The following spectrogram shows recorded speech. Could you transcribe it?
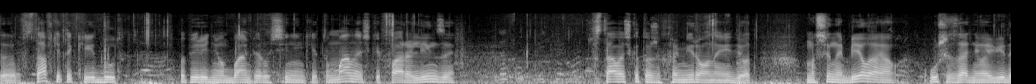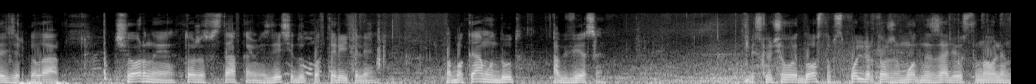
э, вставки такие идут по переднему бамперу, синенькие туманочки, фары, линзы. Вставочка тоже хромированная идет. Машина белая, уши заднего вида, зеркала черные, тоже с вставками. Здесь идут повторители. По бокам идут обвесы. Бесключевой доступ. Спойлер тоже модный сзади установлен.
